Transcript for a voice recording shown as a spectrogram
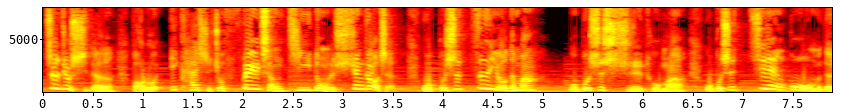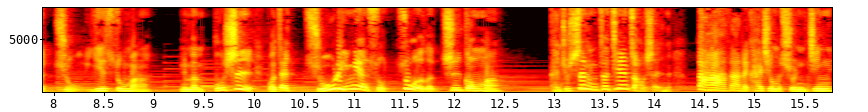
这就使得保罗一开始就非常激动的宣告着：“我不是自由的吗？我不是使徒吗？我不是见过我们的主耶稣吗？你们不是我在主里面所做的之工吗？”恳求圣灵在今天早晨大大的开启我们属灵经，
